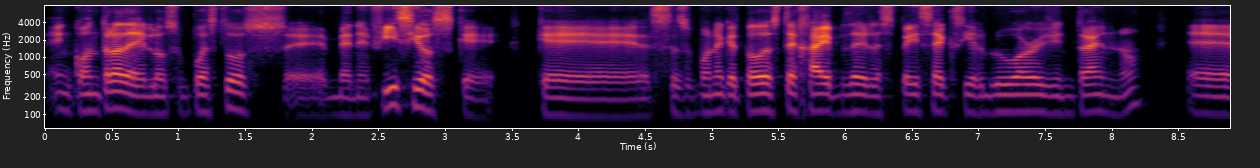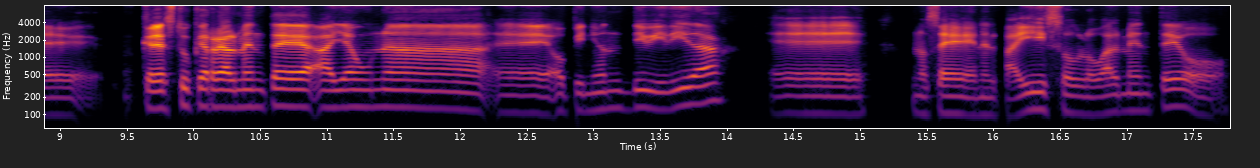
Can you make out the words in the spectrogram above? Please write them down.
en contra de los supuestos eh, beneficios que, se supone que todo este hype del SpaceX y el Blue Origin traen, ¿no? Eh, ¿Crees tú que realmente haya una opinión dividida, no sé, en el país o globalmente, o,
